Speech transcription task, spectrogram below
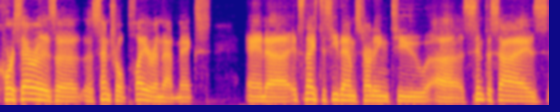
Coursera is a, a central player in that mix. And it's nice to see them starting to synthesize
